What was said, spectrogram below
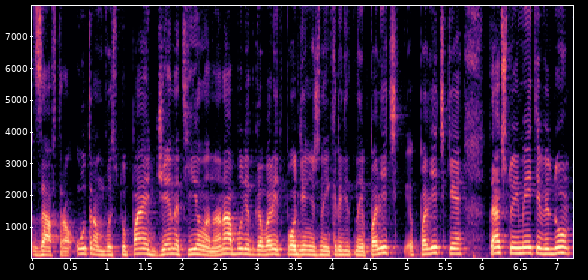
завтра утром выступает Дженнет Йеллен. Она будет говорить по денежной и кредитной политике. Так что имейте в виду,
